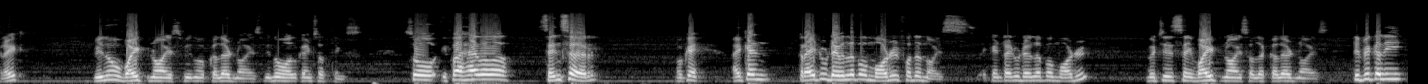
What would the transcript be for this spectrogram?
right? We know white noise, we know colored noise, we know all kinds of things. So, if I have a sensor, okay, I can try to develop a model for the noise. I can try to develop a model which is say white noise or the colored noise. Typically,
